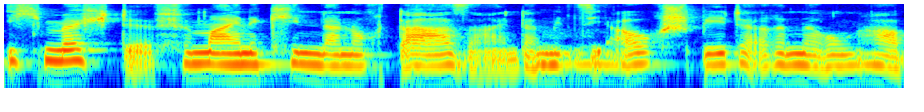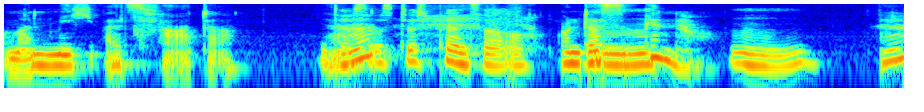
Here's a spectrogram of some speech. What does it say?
ich möchte für meine Kinder noch da sein, damit mhm. sie auch später Erinnerungen haben an mich als Vater. Ja? Das ist Dispenser auch. Und das, mhm. genau. Mhm. Ja?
